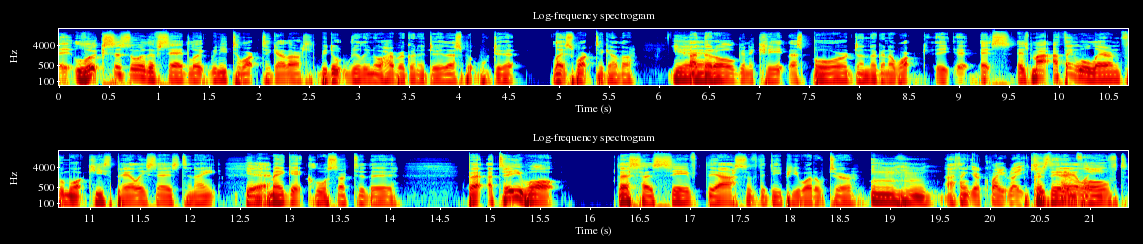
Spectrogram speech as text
it looks as though they've said, "Look, we need to work together. We don't really know how we're going to do this, but we'll do it. Let's work together." yeah. And they're all going to create this board, and they're going to work. it- it- It's it's. Ma- I think we'll learn from what Keith Pelley says tonight. yeah. May get closer to the. But I tell you what, this has saved the ass of the DP World Tour hmm I think you're quite right. because Keith they're Pelley, involved.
